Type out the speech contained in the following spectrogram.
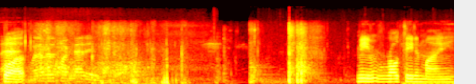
That, What? Whatever the fuck that is. Me rotating my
